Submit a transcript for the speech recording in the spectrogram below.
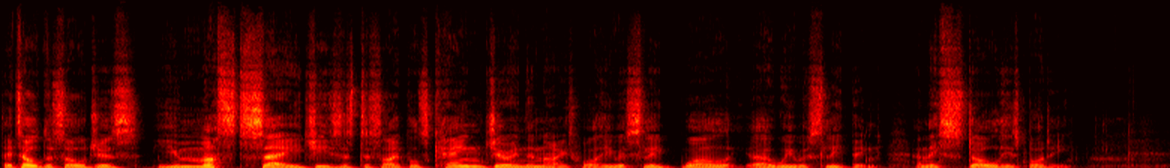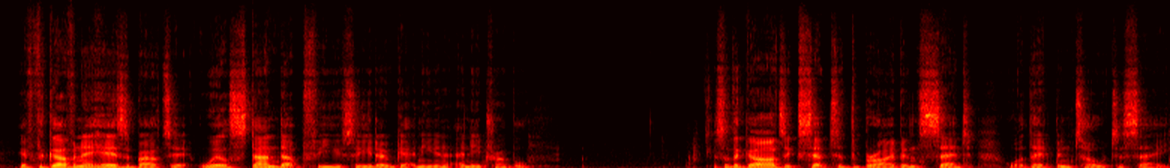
They told the soldiers, "You must say Jesus' disciples came during the night while he was sleep while uh, we were sleeping, and they stole his body. If the governor hears about it, we'll stand up for you so you don't get any any trouble." So the guards accepted the bribe and said what they'd been told to say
